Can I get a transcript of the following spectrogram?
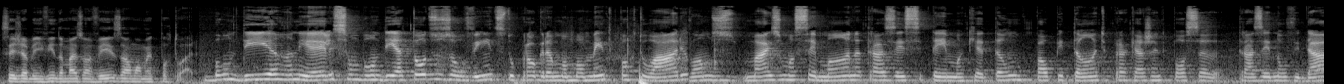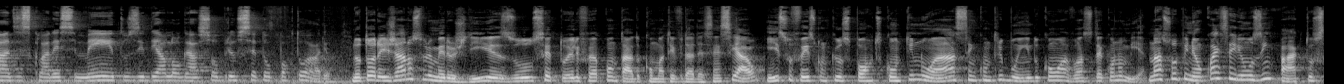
Seja bem-vinda mais uma vez ao Momento Portuário. Bom dia, Ranielson. Bom dia a todos os ouvintes do programa Momento Portuário. Vamos mais uma semana trazer esse tema que é tão palpitante para que a gente possa trazer novidades, esclarecimentos e dialogar sobre o setor portuário. Doutora, e já nos primeiros dias, o setor ele foi apontado como atividade essencial e isso fez com que os portos continuassem contribuindo com o avanço da economia. Na sua opinião, quais seriam os impactos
